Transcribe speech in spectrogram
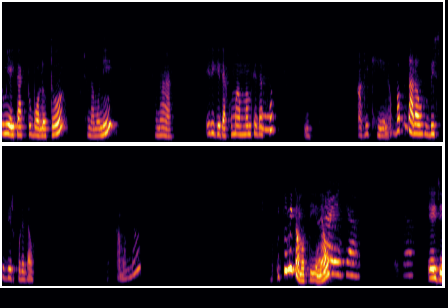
তুমি এইটা একটু বলো তো সোনামণি। সোনা এদিকে দেখো মাম্মামকে দেখো। আগে খেয়ে নাও। বাবা দাঁড়াও বৃষ্টি বের করে দাও। কামড় দাও? তুমি কামড় দিয়ে নাও এই যে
